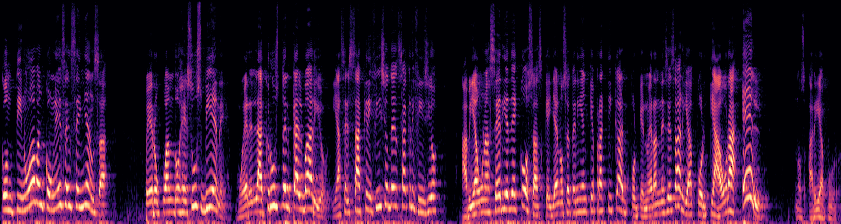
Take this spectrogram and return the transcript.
continuaban con esa enseñanza, pero cuando Jesús viene, muere en la cruz del Calvario y hace el sacrificio del sacrificio, había una serie de cosas que ya no se tenían que practicar porque no eran necesarias, porque ahora Él nos haría puros.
